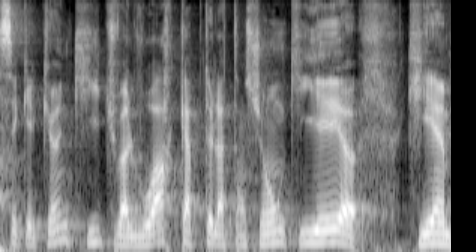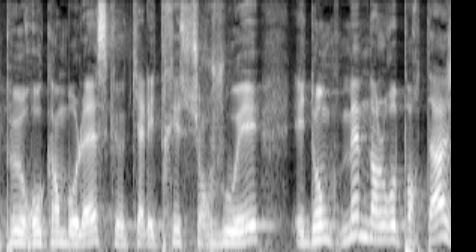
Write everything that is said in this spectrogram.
C'est quelqu'un qui, tu vas le voir, capte l'attention, qui est, euh, qui est un peu rocambolesque, qui a les traits surjoués. Et donc, même dans le reportage,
